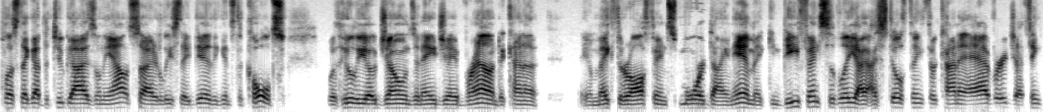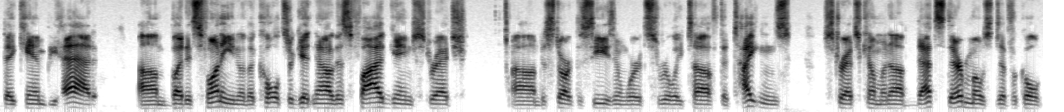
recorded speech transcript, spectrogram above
Plus, they got the two guys on the outside, at least they did against the Colts, with Julio Jones and AJ Brown to kind of you know make their offense more dynamic. And defensively, I, I still think they're kind of average. I think they can be had. Um, but it's funny, you know, the Colts are getting out of this five game stretch um, to start the season where it's really tough. The Titans stretch coming up, that's their most difficult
